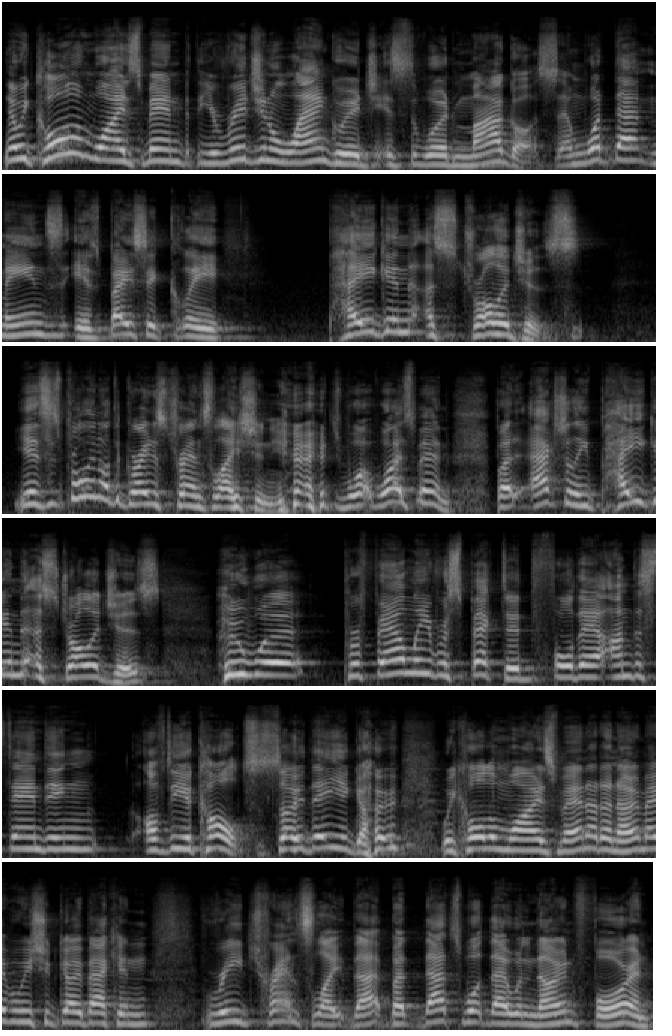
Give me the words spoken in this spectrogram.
Now we call them wise men, but the original language is the word magos. And what that means is basically pagan astrologers. Yes, it's probably not the greatest translation, wise men, but actually pagan astrologers who were profoundly respected for their understanding of the occult. So there you go. We call them wise men. I don't know. Maybe we should go back and retranslate that. But that's what they were known for. And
